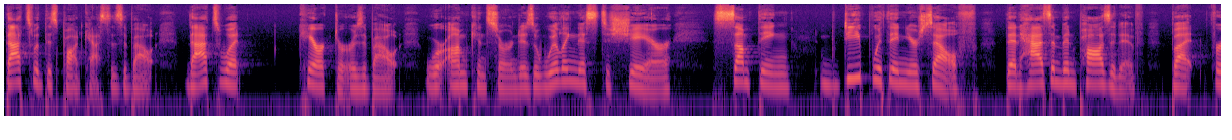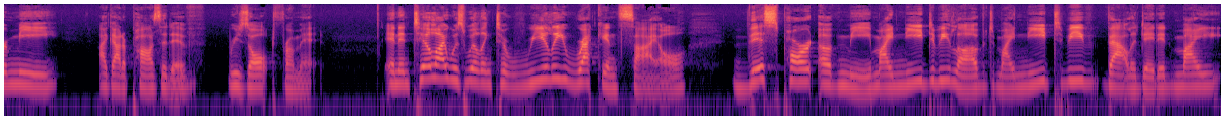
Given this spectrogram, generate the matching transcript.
That's what this podcast is about. That's what character is about, where I'm concerned, is a willingness to share something deep within yourself that hasn't been positive. But for me, I got a positive result from it. And until I was willing to really reconcile this part of me, my need to be loved, my need to be validated, my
